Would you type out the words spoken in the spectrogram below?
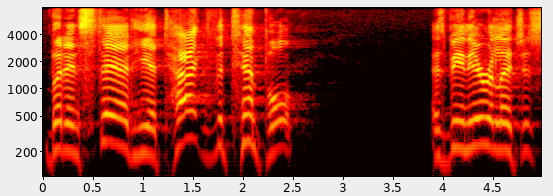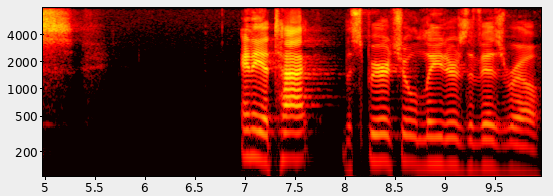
but instead, he attacked the temple as being irreligious, and he attacked the spiritual leaders of Israel.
